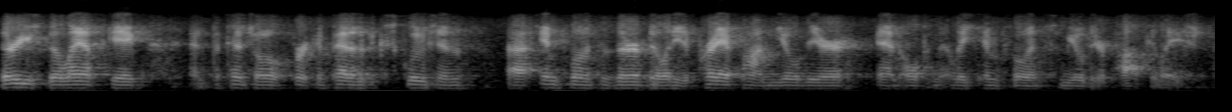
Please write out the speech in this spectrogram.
their use of the landscape and potential for competitive exclusion uh, influences their ability to prey upon mule deer and ultimately influence mule deer populations.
